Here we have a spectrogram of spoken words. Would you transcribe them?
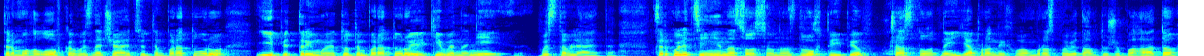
термоголовка визначає цю температуру і підтримує ту температуру, яку ви на ній виставляєте. Циркуляційні насоси у нас двох типів: частотний, я про них вам розповідав дуже багато.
